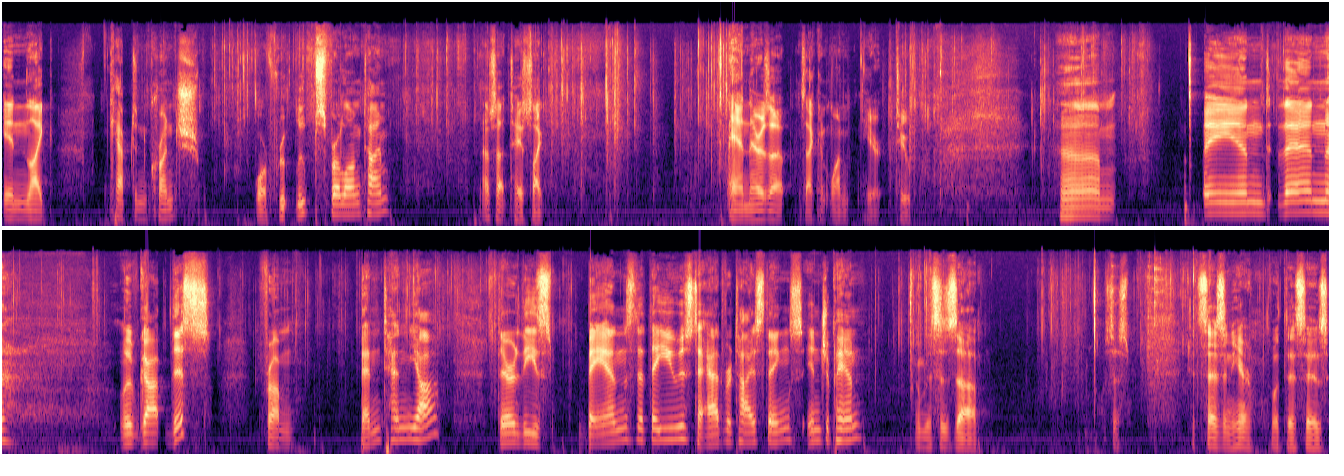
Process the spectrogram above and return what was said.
in like Cap'n Crunch or Froot Loops for a long time. That's what it tastes like. And there's a second one here too. Um, and then we've got this from Bentenya. There are these bands that they use to advertise things in Japan. And this is uh this? It says in here what this is.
